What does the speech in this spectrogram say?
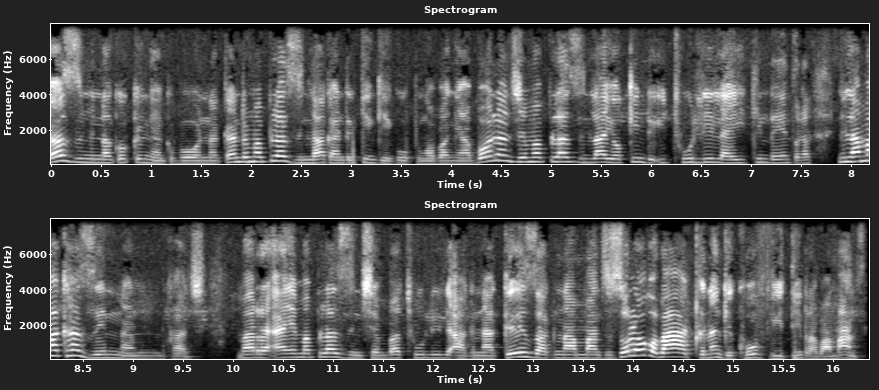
yazi mina konke ngiyakubona. Kanti emaplazini la kanti inkinga ikuphi ngoba ngiyabona nje emaplazini la yoke into ithulile ayikho into eyenzakala. Ngilamakhazini nami mhathi mara ayi emaplazini shem bathulile akunagezi akunamanzi. Soloko bagqina nge-covid indaba amanzi.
